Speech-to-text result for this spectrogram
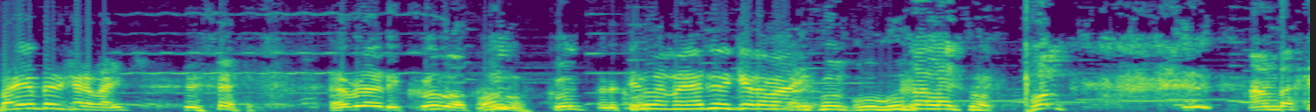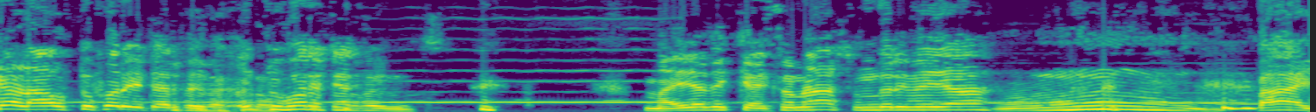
ভাই আপনার কারা ভাই এবারে খুলো। খুলো খুল ভাই আপনার কারা ভাই। খুল হুদা লাইছো খুল। আমরা কেডা একটু পরে এটার পাইবা একটু পরে টের পাইবি। মাইয়া দেখে আইছো না সুন্দরী মাইয়া? ভাই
